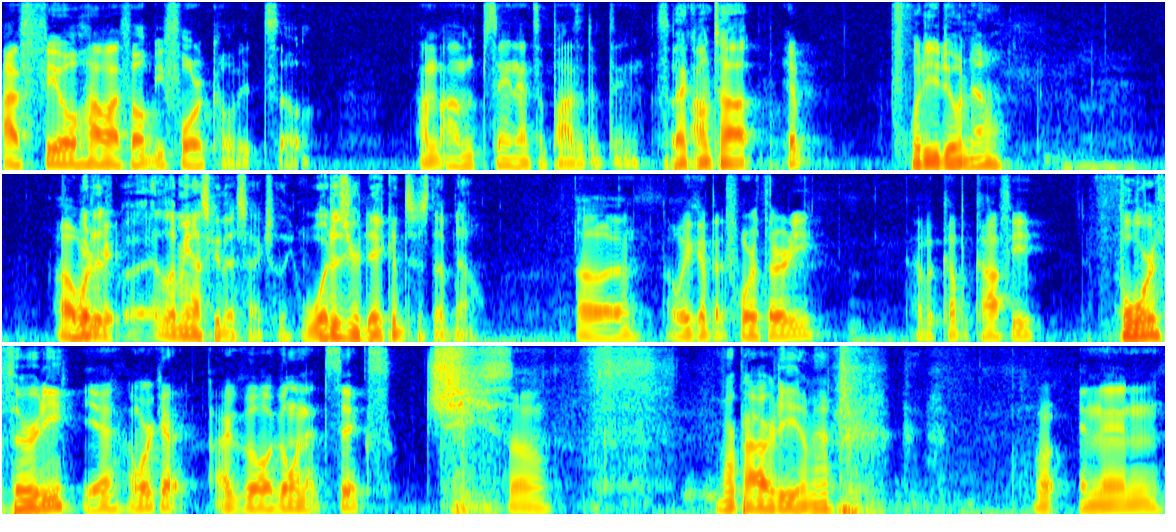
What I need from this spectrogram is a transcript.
I feel how I felt before COVID, so I'm I'm saying that's a positive thing. So Back on I'm- top. Yep. What are you doing now? Uh, What uh, let me ask you this actually. What does your day consist of now? Uh, I wake up at 4:30, have a cup of coffee. 4:30. Yeah, I work at I go I go in at six. Jeez. So More power to you, man. Well, and then,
